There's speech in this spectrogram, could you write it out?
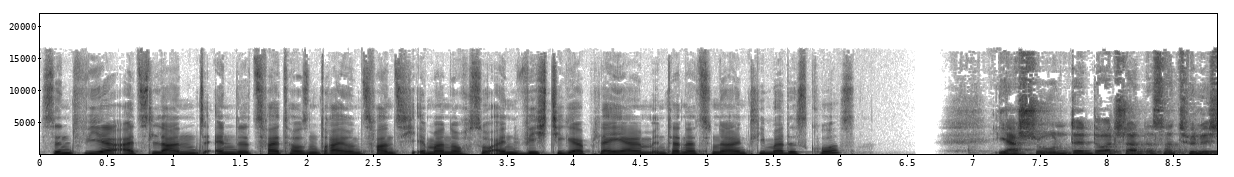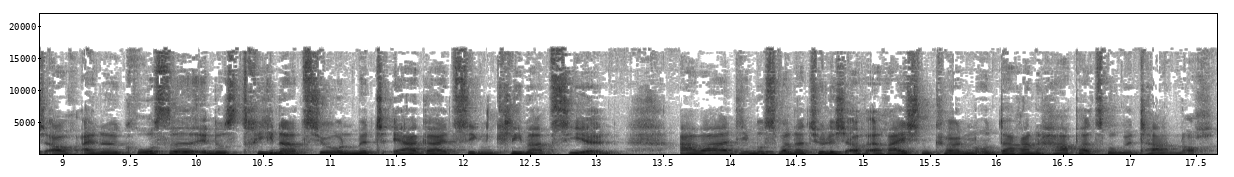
Sind wir als Land Ende 2023 immer noch so ein wichtiger Player im internationalen Klimadiskurs? Ja, schon, denn Deutschland ist natürlich auch eine große Industrienation mit ehrgeizigen Klimazielen. Aber die muss man natürlich auch erreichen können und daran hapert es momentan noch.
